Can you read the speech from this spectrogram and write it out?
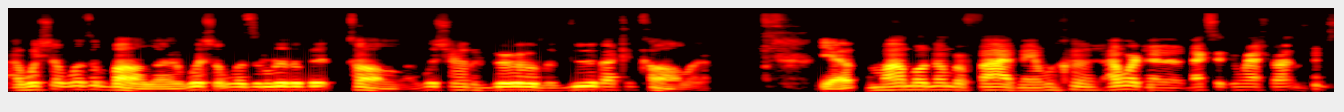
I wish I was a baller. I wish I was a little bit taller. I wish I had a girl who looked good. I could call her. Yep. Mambo number five, man. I worked at a Mexican restaurant and they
